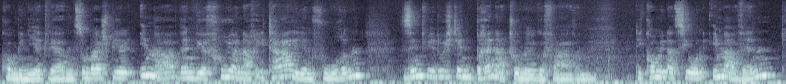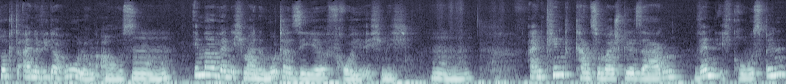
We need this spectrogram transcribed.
kombiniert werden. Zum Beispiel immer, wenn wir früher nach Italien fuhren, sind wir durch den Brennertunnel gefahren. Die Kombination immer wenn drückt eine Wiederholung aus. Mhm. Immer wenn ich meine Mutter sehe, freue ich mich. Mhm. Ein Kind kann zum Beispiel sagen, wenn ich groß bin,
